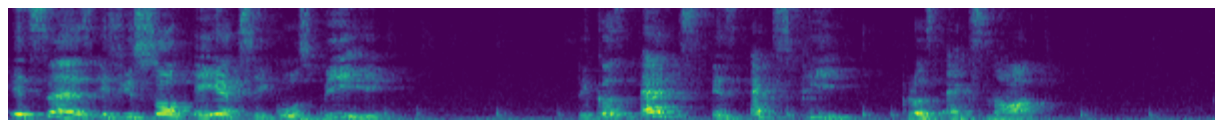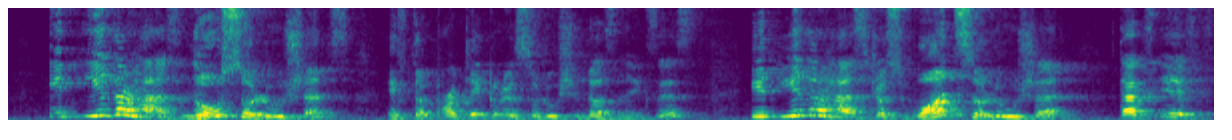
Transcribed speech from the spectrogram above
It says if you solve ax equals b, because x is xp plus x naught, it either has no solutions if the particular solution doesn't exist, it either has just one solution, that's if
